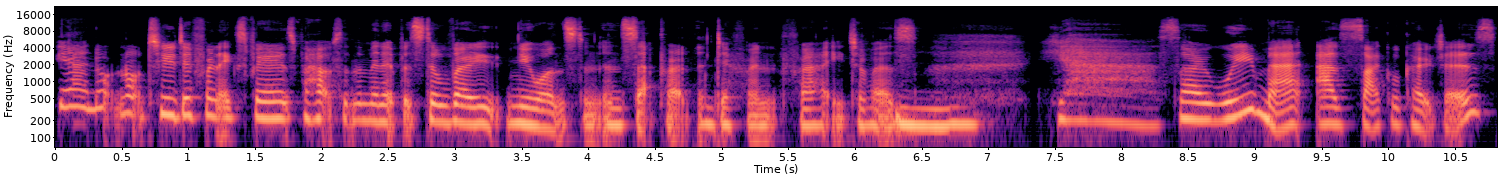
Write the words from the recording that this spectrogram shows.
yeah, not not too different experience perhaps at the minute, but still very nuanced and, and separate and different for each of us. Mm. Yeah. So we met as cycle coaches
